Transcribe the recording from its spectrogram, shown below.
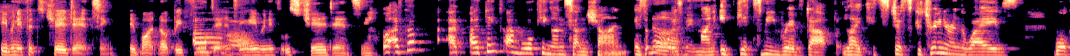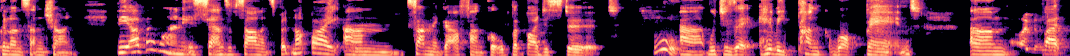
Even if it's chair dancing, it might not be full Oh. dancing. Even if it was chair dancing, Well, I've got. I, I think I'm walking on sunshine. Has Nice. always been mine. It gets me revved up. Like it's just Katrina and the Waves, walking on sunshine. The other one is Sounds of Silence, but not by um, Simon and Garfunkel, but by Disturbed, uh, which is a heavy punk rock band. Um, but-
